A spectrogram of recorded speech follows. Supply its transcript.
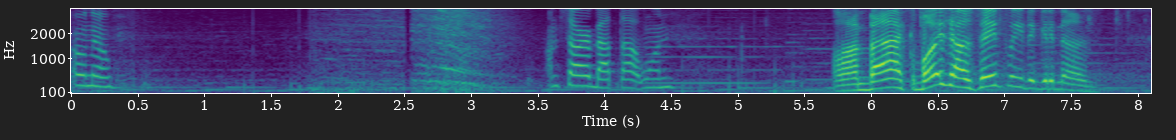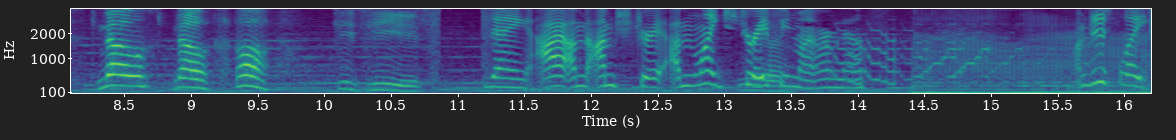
Oh no. I'm sorry about that one. I'm back. Boys, I was waiting for you to get done. No, no. Oh, GG's. Dang, I, I'm I'm straight. I'm like strafing my arm now. I'm just like,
